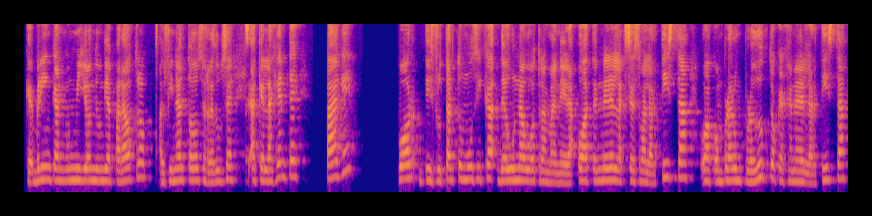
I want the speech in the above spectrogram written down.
que brincan un millón de un día para otro. Al final todo se reduce a que la gente pague por disfrutar tu música de una u otra manera, o a tener el acceso al artista, o a comprar un producto que genere el artista.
